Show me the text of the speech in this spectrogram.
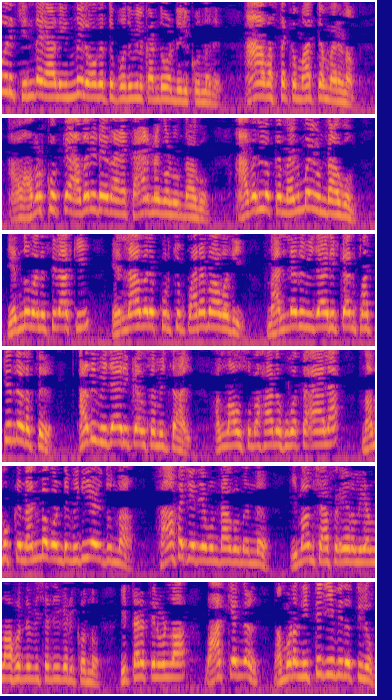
ഒരു ചിന്തയാണ് ഇന്ന് ലോകത്ത് പൊതുവിൽ കണ്ടുകൊണ്ടിരിക്കുന്നത്. ആ അവസ്ഥക്ക് മാറ്റം വരണം. അവർക്കൊക്കെ അവരുടേതായ കാരണങ്ങൾ ഉണ്ടാകും അവരിലൊക്കെ നന്മയുണ്ടാകും എന്ന് മനസ്സിലാക്കി എല്ലാവരെക്കുറിച്ചും പരമാവധി നല്ലത് വിചാരിക്കാൻ പറ്റുന്നിടത്ത് അത് വിചാരിക്കാൻ ശ്രമിച്ചാൽ അള്ളാഹു സുബഹാനുഭവത്തെ ആല നമുക്ക് നന്മ കൊണ്ട് വിധിയെഴുതുന്ന സാഹചര്യമുണ്ടാകുമെന്ന് ഇമാം ഷാഫി അലി അള്ളാഹുവിന് വിശദീകരിക്കുന്നു. ഇത്തരത്തിലുള്ള വാക്യങ്ങൾ നമ്മുടെ നിത്യജീവിതത്തിലും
